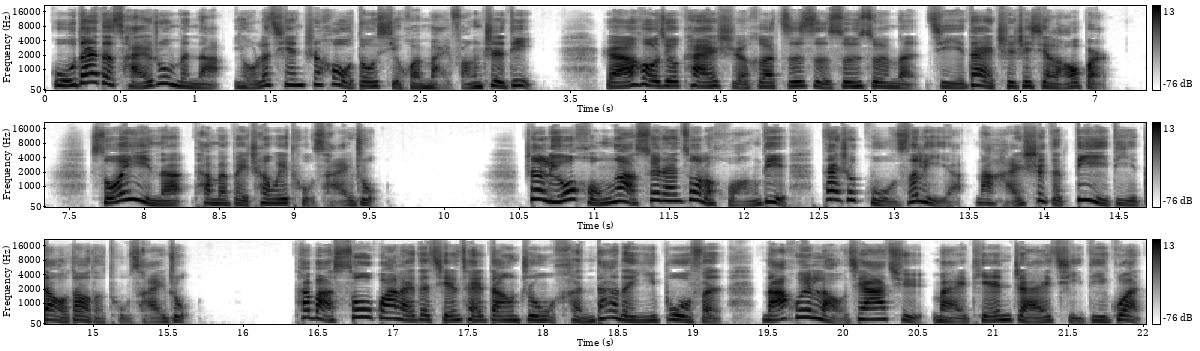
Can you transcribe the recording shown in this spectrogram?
古代的财主们呢有了钱之后都喜欢买房置地，然后就开始和子子孙孙们几代吃这些老本儿所以呢他们被称为土财主。这刘宏啊虽然做了皇帝，但是骨子里呀那还是个地地道道的土财主。他把搜刮来的钱财当中很大的一部分拿回老家去买田宅、起地冠，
